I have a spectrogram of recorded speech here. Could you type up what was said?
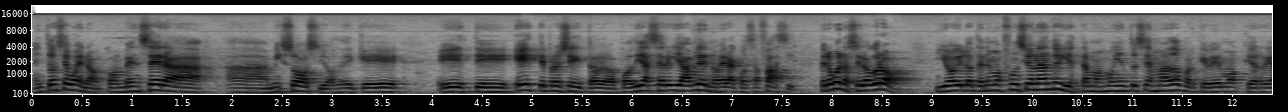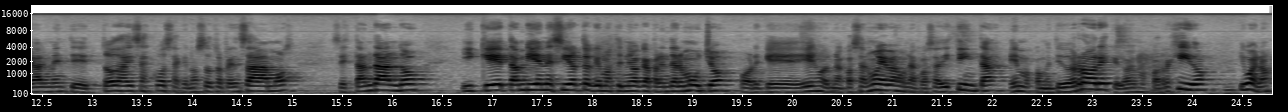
Entonces, bueno, convencer a, a mis socios de que este, este proyecto podía ser viable, no era cosa fácil. Pero bueno, se logró y hoy lo tenemos funcionando y estamos muy entusiasmados porque vemos que realmente todas esas cosas que nosotros pensábamos se están dando y que también es cierto que hemos tenido que aprender mucho porque es una cosa nueva, una cosa distinta, hemos cometido errores que los hemos corregido y bueno,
